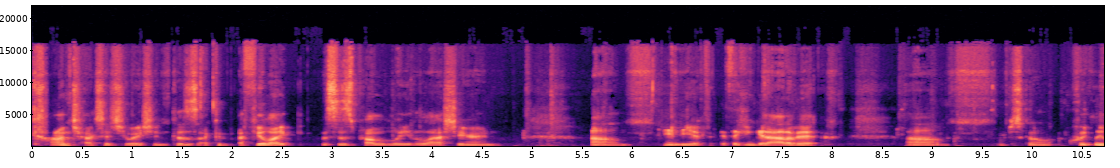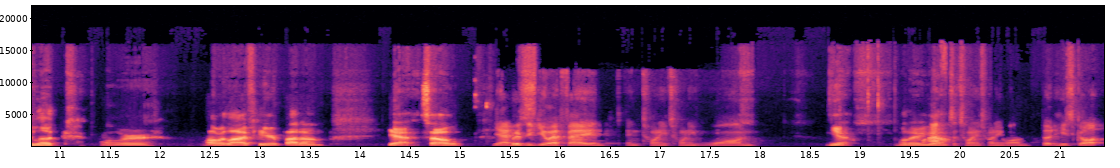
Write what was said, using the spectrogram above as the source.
contract situation? Because I could, I feel like this is probably the last year in um, Indy if, if they can get out of it. Um, I'm just gonna quickly look while we're while we're live here. But um, yeah. So yeah, he's a UFA in in 2021. Yeah. Well, there you well, go. After 2021, but he's got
